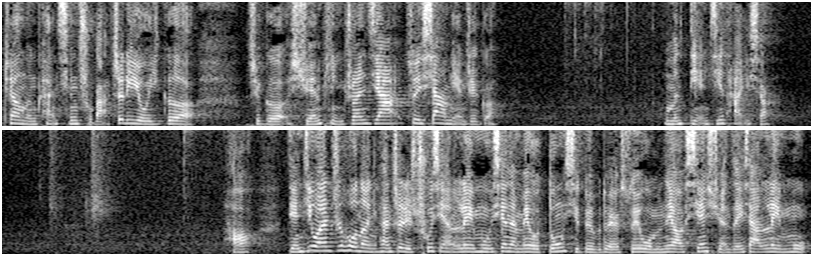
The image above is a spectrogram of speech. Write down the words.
这样能看清楚吧？这里有一个这个选品专家，最下面这个，我们点击它一下。好，点击完之后呢，你看这里出现类目，现在没有东西，对不对？所以我们要先选择一下类目。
